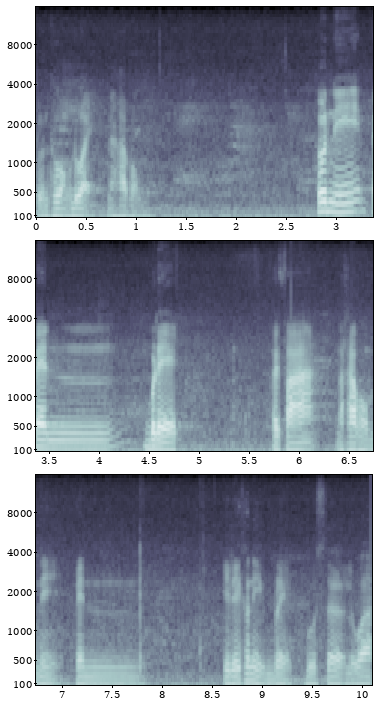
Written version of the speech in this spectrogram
ส่วนถ่วงด้วยนะครับผม รุ่นนี้เป็นเบรกไฟฟ้านะครับผมนี่เป็น อิเล็กทรอนิกส์เบรกบูสเตอร์หรือว่า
